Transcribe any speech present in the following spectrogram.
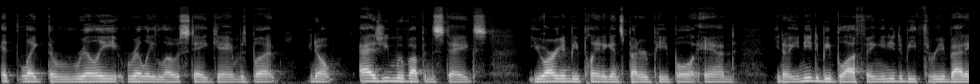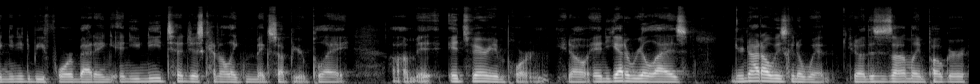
at like the really really low stake games. But you know, as you move up in stakes, you are going to be playing against better people and you know, you need to be bluffing, you need to be three betting, you need to be four betting, and you need to just kind of like mix up your play. Um, it, it's very important, you know, and you got to realize you're not always going to win. You know, this is online poker.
